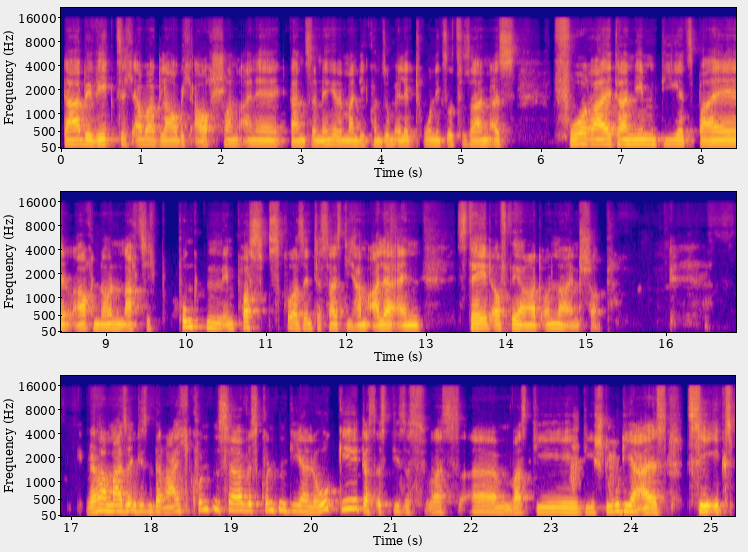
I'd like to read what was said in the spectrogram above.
da bewegt sich aber, glaube ich, auch schon eine ganze Menge, wenn man die Konsumelektronik sozusagen als Vorreiter nimmt, die jetzt bei auch 89 Punkten im Post-Score sind. Das heißt, die haben alle einen State-of-the-Art Online-Shop. Wenn man mal so in diesen Bereich Kundenservice, Kundendialog geht, das ist dieses, was, ähm, was die, die Studie als CX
